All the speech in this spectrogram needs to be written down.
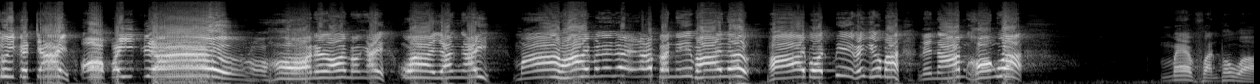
จุยกระจายออกไปอีกแล้ว หอแน่นอนว่าไง ว่ายังไง มา พายมาเรื่อยๆนะครับตอนนี้พายแล้วพายบทบี้ขึ้นข้ามา ในน้ำของว่า แม่ฝันผวา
